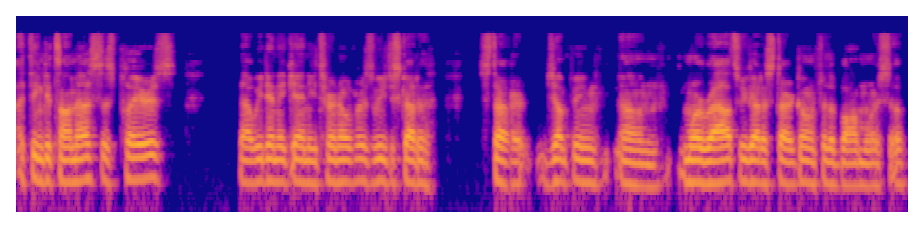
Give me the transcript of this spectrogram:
I think it's on us as players that we didn't get any turnovers. We just got to start jumping um, more routes. We got to start going for the ball more. So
